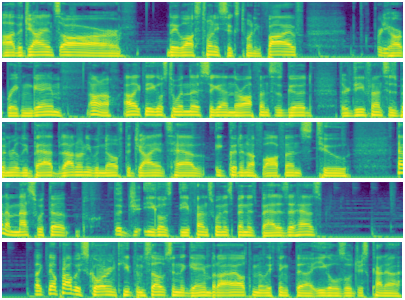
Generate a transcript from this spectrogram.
Uh, the Giants are they lost 26-25 pretty heartbreaking game. I don't know. I like the Eagles to win this. Again, their offense is good. Their defense has been really bad, but I don't even know if the Giants have a good enough offense to kind of mess with the the Eagles defense when it's been as bad as it has. Like they'll probably score and keep themselves in the game, but I ultimately think the Eagles will just kind of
